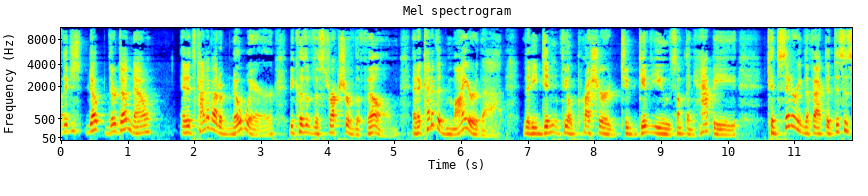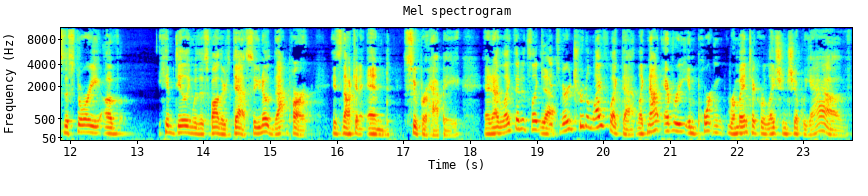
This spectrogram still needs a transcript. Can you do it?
they just nope they're done now and it's kind of out of nowhere because of the structure of the film. And I kind of admire that, that he didn't feel pressured to give you something happy, considering the fact that this is the story of him dealing with his father's death. So you know that part is not going to end super happy. And I like that it's like, Yeah. it's very true to life like that. Like not every important romantic relationship we have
